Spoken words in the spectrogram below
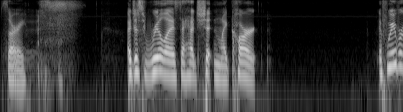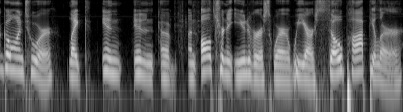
sorry. I just realized I had shit in my cart. If we ever go on tour, like in in a, an alternate universe where we are so popular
